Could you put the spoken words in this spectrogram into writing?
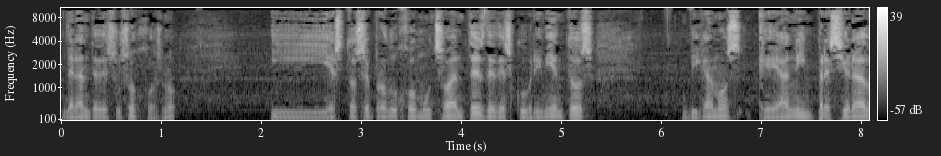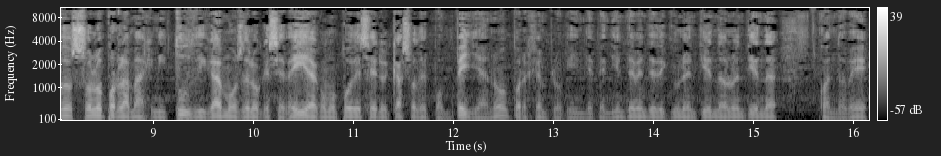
delante de sus ojos, ¿no? Y esto se produjo mucho antes de descubrimientos digamos, que han impresionado solo por la magnitud, digamos, de lo que se veía, como puede ser el caso de Pompeya, ¿no? Por ejemplo, que independientemente de que uno entienda o no entienda, cuando ve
